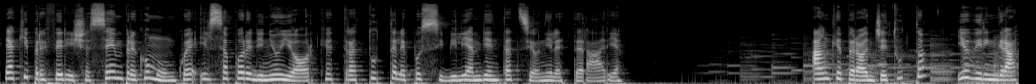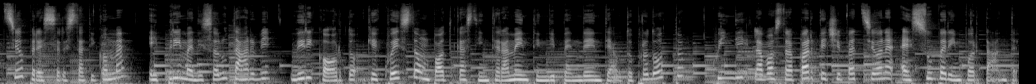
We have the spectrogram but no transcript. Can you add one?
e a chi preferisce sempre e comunque il sapore di New York tra tutte le possibili ambientazioni letterarie. Anche per oggi è tutto, io vi ringrazio per essere stati con me e prima di salutarvi vi ricordo che questo è un podcast interamente indipendente e autoprodotto, quindi la vostra partecipazione è super importante.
